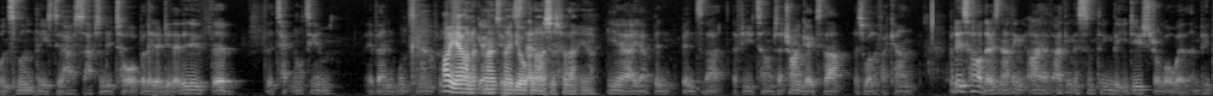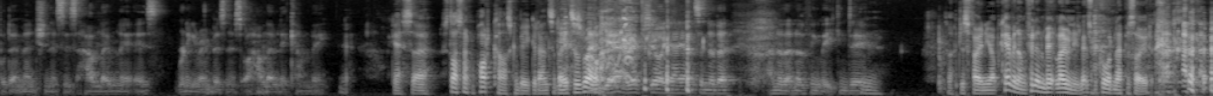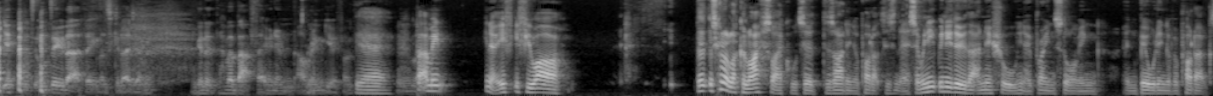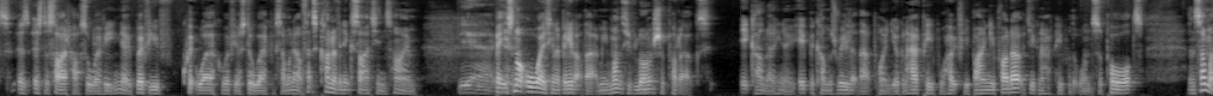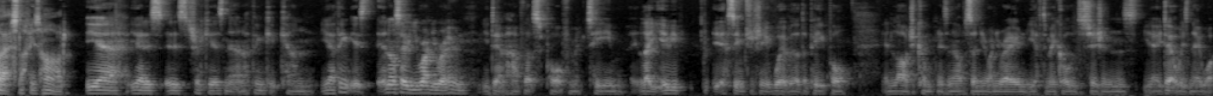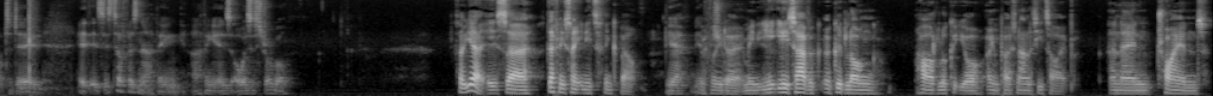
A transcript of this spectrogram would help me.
Once a month. They used to have, have somebody talk, but they don't do that. They do the, the Tech Nottingham event once a month. Oh yeah, I know, I know the organisers for that. Yeah, yeah, yeah, I've been been to that a few times. I try and go to that as well if I can. But it is hard though, isn't it? I think I I think there's something that you do struggle with, and people don't mention this is how lonely it is running your own business, or how lonely it can be. Yeah, I guess uh, starting up a podcast can be a good antidote as well. yeah, yeah, sure, yeah, yeah. That's another another another thing that you can do. So just phone you up, Kevin. I'm feeling a bit lonely. Let's record an episode. Yeah, we'll, we'll do that. I think that's a good idea. I'm gonna have a bat phone and I'll ring you if I'm. Yeah, but I mean, you know, if if you are, it's kind of like a life cycle to designing a product, isn't there? So when you when you do that initial, you know, brainstorming and building of a product as, as the side hustle, whether you, you know whether you've quit work or whether you're still working for someone else, that's kind of an exciting time. yeah, But it's not always going to be like that. I mean, once you've launched a product, it kind of you know it becomes real at that point. You're going to have people hopefully buying your product. You're going to have people that want support, and some of that stuff is hard. Yeah, yeah, it is. It is tricky, isn't it? And I think it can. Yeah, I think it's. And also, you're on your own. You don't have that support from a team. Like if you, you seem to traditionally work with other people in larger companies, and all of a sudden you're on your own. You have to make all the decisions. You know, you don't always know what to do. It, it's it's tough, isn't it? I think. I think it is always a struggle. So yeah, it's uh, definitely something you need to think about. Yeah, yeah, before for you sure. do it. I mean, you, you need to have a, a good long, hard look at your own personality type, and then try and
